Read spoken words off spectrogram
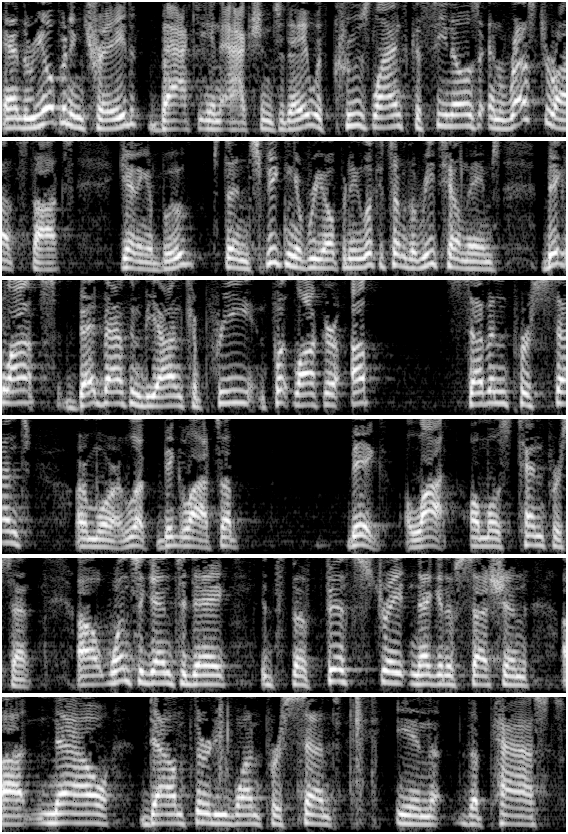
And the reopening trade back in action today with cruise lines, casinos, and restaurant stocks getting a boost. And speaking of reopening, look at some of the retail names. Big Lots, Bed Bath & Beyond, Capri, and Foot Locker up 7% or more. Look, Big Lots up big, a lot, almost 10%. Uh, once again today, it's the fifth straight negative session, uh, now down 31% in the past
